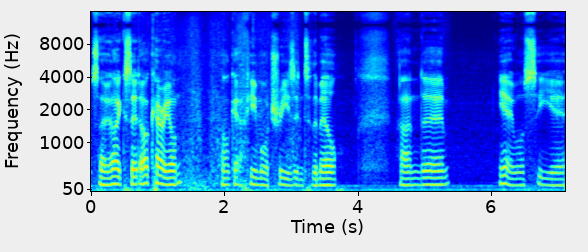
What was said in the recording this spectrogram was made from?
So, like I said, I'll carry on. I'll get a few more trees into the mill, and um, yeah, we'll see you.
